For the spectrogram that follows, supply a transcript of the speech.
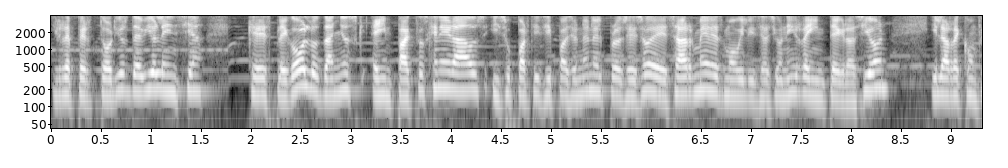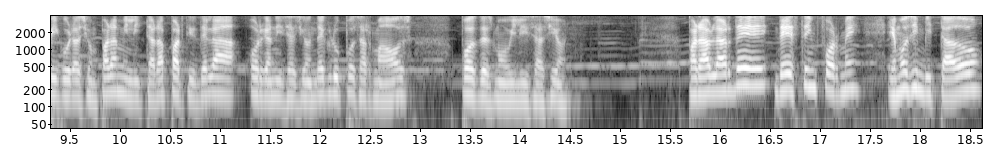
y repertorios de violencia que desplegó los daños e impactos generados y su participación en el proceso de desarme, desmovilización y reintegración y la reconfiguración paramilitar a partir de la organización de grupos armados post-desmovilización. Para hablar de, de este informe hemos invitado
